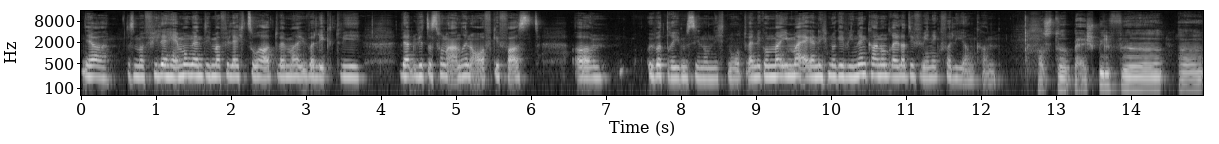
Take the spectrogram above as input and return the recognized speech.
ja, dass man viele Hemmungen, die man vielleicht so hat, wenn man überlegt, wie wird das von anderen aufgefasst, äh, übertrieben sind und nicht notwendig und man immer eigentlich nur gewinnen kann und relativ wenig verlieren kann. Hast du ein Beispiel für äh,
